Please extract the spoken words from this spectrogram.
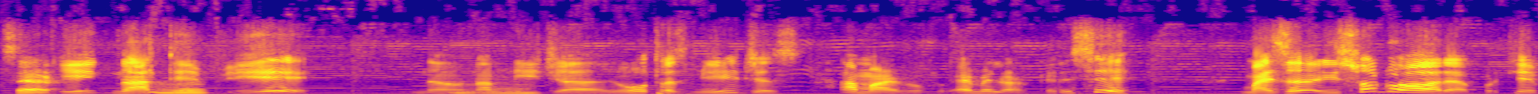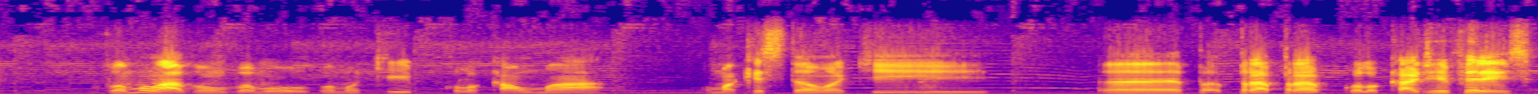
certo. E na TV, na, na mídia, em outras mídias, a Marvel é melhor que a DC. Mas é isso agora, porque vamos lá, vamos, vamos, vamos aqui colocar uma, uma questão aqui é, pra, pra colocar de referência.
